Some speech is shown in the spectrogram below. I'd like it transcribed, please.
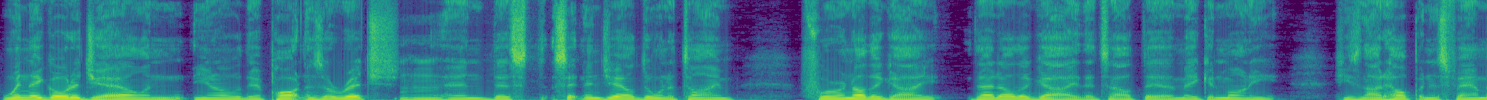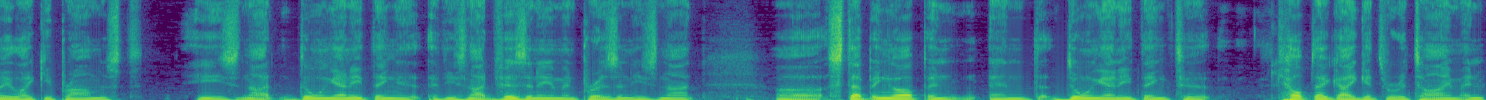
When they go to jail and, you know, their partners are rich Mm-hmm. and they're sitting in jail doing a time for another guy, that other guy that's out there making money, he's not helping his family like he promised. He's not doing anything. He's not visiting him in prison. He's not uh, stepping up and, and doing anything to help that guy get through the time. And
